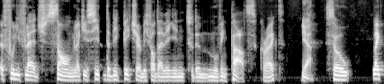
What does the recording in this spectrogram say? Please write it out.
a fully fledged song, like you see the big picture before diving into the moving parts, correct? Yeah. So like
